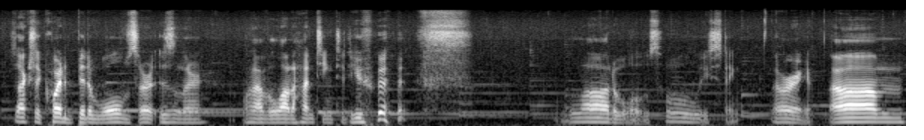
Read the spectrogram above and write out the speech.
There's actually quite a bit of wolves, isn't there? We'll have a lot of hunting to do. a lot of wolves. Holy stink. Alright. Um...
